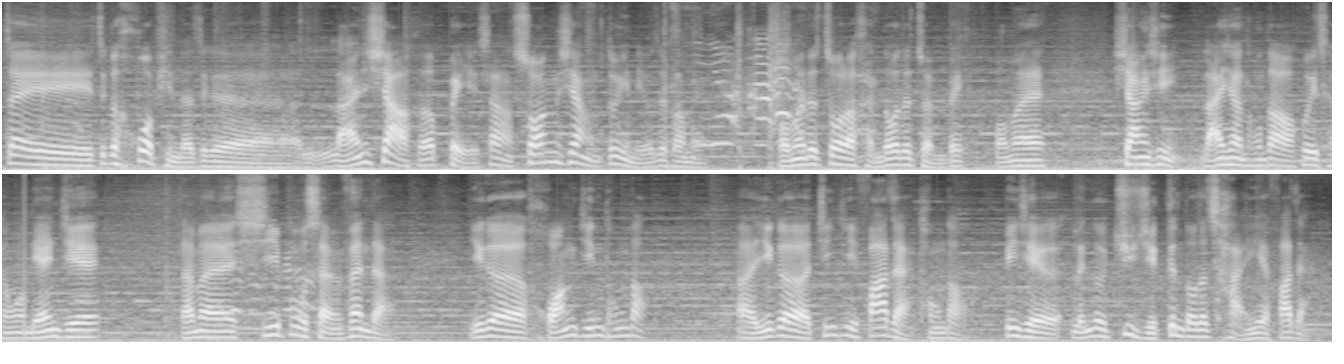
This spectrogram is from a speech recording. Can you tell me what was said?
在这个货品的这个南下和北上双向对流这方面，我们都做了很多的准备。我们相信南向通道会成为连接咱们西部省份的一个黄金通道，啊、呃，一个经济发展通道。并且能够聚集更多的产业发展。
